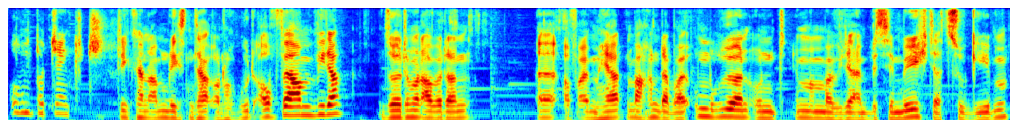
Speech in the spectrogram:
Unbedingt. Die kann am nächsten Tag auch noch gut aufwärmen wieder. Sollte man aber dann äh, auf einem Herd machen, dabei umrühren und immer mal wieder ein bisschen Milch dazugeben,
